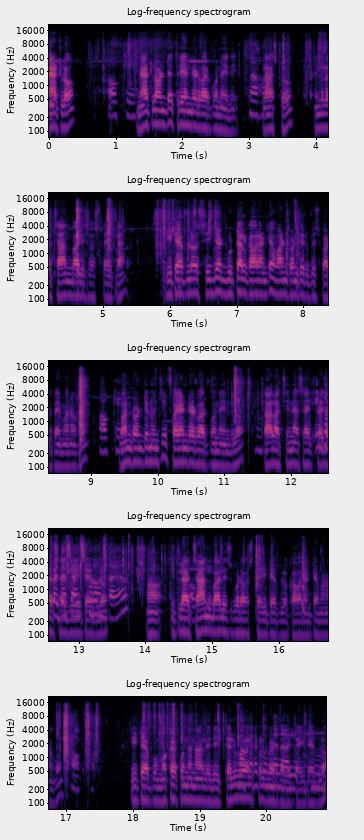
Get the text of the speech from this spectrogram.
మ్యాట్లో. మ్యాట్లో అంటే త్రీ హండ్రెడ్ వరకు ఉన్నాయి ఇది. లాస్ట్ ఇందులో చాంద్ బాలీస్ వస్తాయి ఇట్లా. ఈ టైప్లో సీజెడ్ బుట్టలు కావాలంటే వన్ ట్వంటీ రూపీస్ పడతాయి మనకు. వన్ ట్వంటీ నుంచి ఫైవ్ హండ్రెడ్ వరకు ఉన్నాయి ఇందులో. చాలా చిన్న సైజ్ పెద్ద సైజ్ ఈ టైప్లో ఇట్లా చాంద్ బాలీస్ కూడా వస్తాయి ఈ టైప్లో కావాలంటే మనకు. ఈ టైపు మకర కుందనాలు ఇది తెలుగు మకర వాళ్ళు పెడతారు ఇట్లా ఈ టైప్లో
